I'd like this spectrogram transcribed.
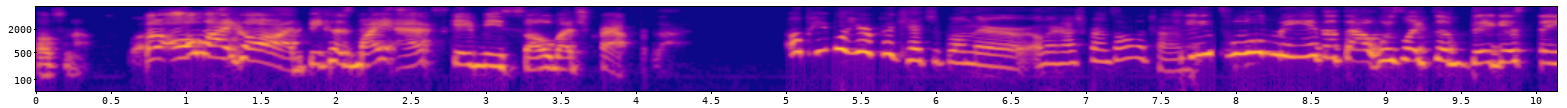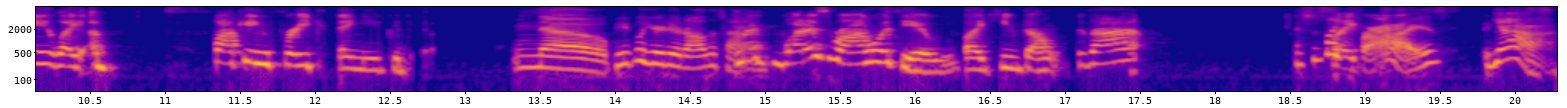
Close enough. Well- But oh my god, because my ex gave me so much crap for that. Oh, people here put ketchup on their on their hash browns all the time. He told me that that was like the biggest thing, like a fucking freak thing you could do. No, people here do it all the I'm like, time. what is wrong with you? Like, you don't do that? It's just like, like- fries. Yeah,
